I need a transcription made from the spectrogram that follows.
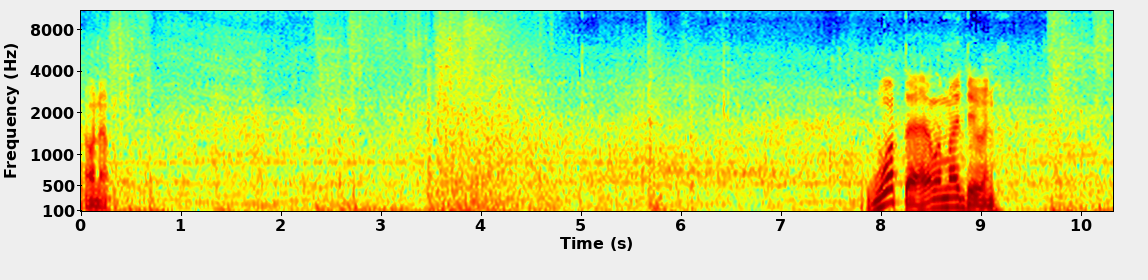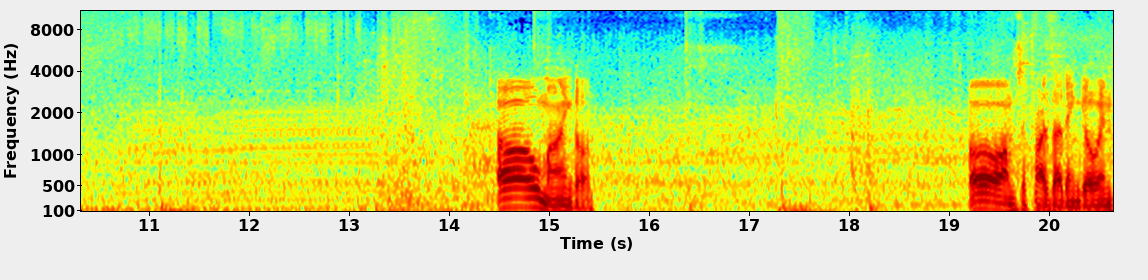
Oh no. What the hell am I doing? Oh my god. Oh, I'm surprised I didn't go in.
